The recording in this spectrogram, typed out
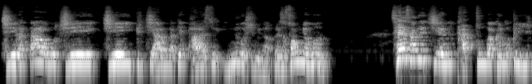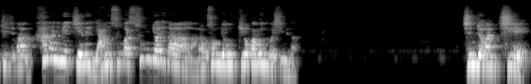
지혜가 따라오고 지혜, 지혜의 빛이 아름답게 발할 수 있는 것입니다. 그래서 성령은 세상의 지혜는 다툼과 그런 것들을 일으키지만 하나님의 지혜는 양순과 순결이다. 라고 성경은 기록하고 있는 것입니다. 진정한 지혜,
